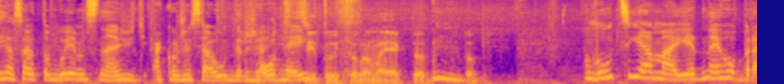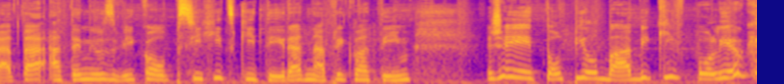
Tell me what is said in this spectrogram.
Ja sa to budem snažiť akože sa udržať, hej? Odcituj to normálne, jak to, to Lucia má jedného brata a ten ju zvykol psychicky týrať napríklad tým, že jej topil bábiky v polievke,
